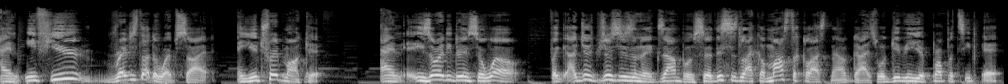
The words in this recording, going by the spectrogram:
And if you register the website and you trademark it, and he's already doing so well. Like I just just use an example. So this is like a masterclass now, guys. We're giving you a proper tip here.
